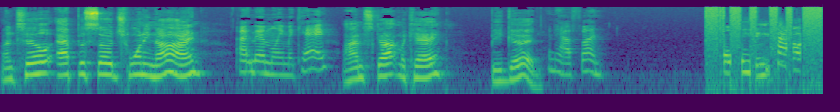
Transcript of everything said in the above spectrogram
Until episode 29, I'm Emily McKay, I'm Scott McKay. Be good. and have fun.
